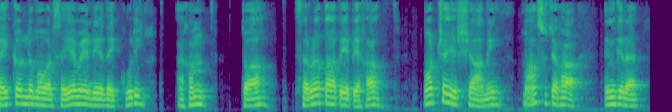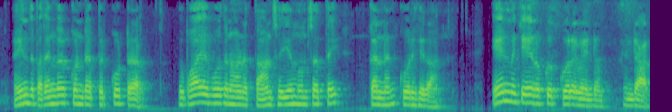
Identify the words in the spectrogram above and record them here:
கைக்கொள்ளுமவர் செய்ய வேண்டியதை கூறி அகம் துவா சர்வபாபேபியகா மோட்சயிஷ்யாமி மாசுஜகா என்கிற ஐந்து பதங்கள் கொண்ட பிற்கூற்றால் உபாயபூதனான தான் செய்யும் அம்சத்தை கண்ணன் கூறுகிறான். ஏன் விஜயனுக்கு கூற வேண்டும் என்றால்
